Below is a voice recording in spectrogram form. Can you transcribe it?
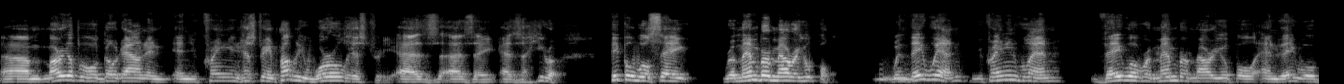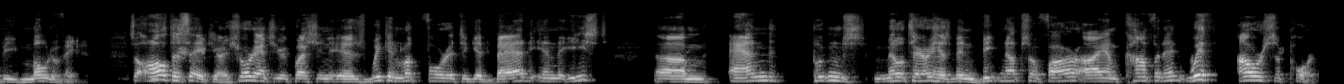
Um, Mariupol will go down in, in Ukrainian history and probably world history as, as, a, as a hero. People will say, remember Mariupol. When they win, Ukrainian win, they will remember Mariupol and they will be motivated. So all to say, Kara, short answer to your question is we can look for it to get bad in the East. Um, and Putin's military has been beaten up so far. I am confident with our support,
